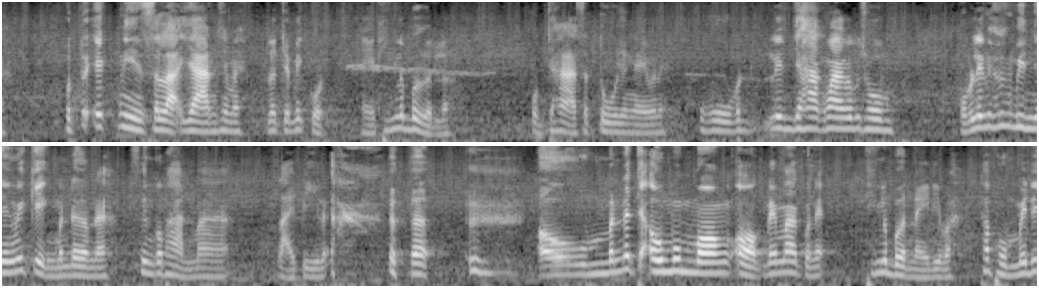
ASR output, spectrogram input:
นะ กดตัว X นี่สละยานใช่ไหม เราจะไม่กดไหนทิ้งระเบิดเหรอ ผมจะหาศัตรูยังไงวะเนี่ย โอ้โห มันเล่นยากมากท่านผู้ชม ผมเล่นเครื่องบินยังไม่เก่งเหมือนเดิมนะ ซึ่งก็ผ่านมาหลายปีแล้ว เอามันน่าจะเอามุมมองออกได้มากกว่านี้ทิ้งระเบิดไหนดีวะ ถ้าผมไม่ได้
